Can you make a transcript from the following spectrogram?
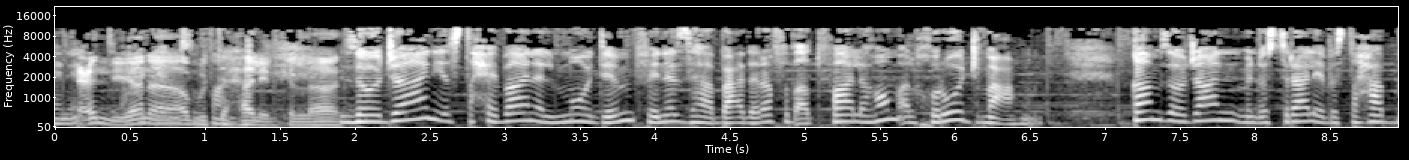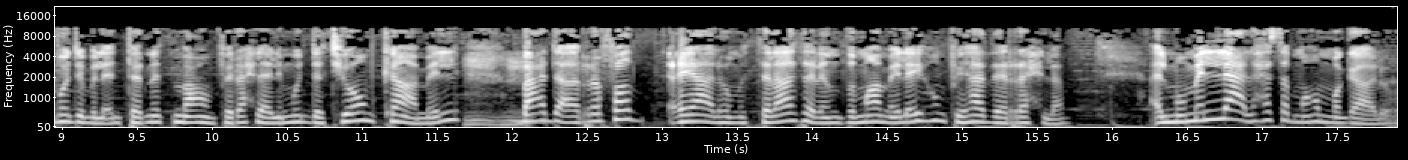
يعني عندي أبو سلطان. التحاليل كلها. زوجان يصطحبان المودم في نزهة بعد رفض أطفالهم الخروج معهم. قام زوجان من أستراليا باصطحاب مودم الإنترنت معهم في رحلة لمدة يوم كامل بعد أن رفض عيالهم الثلاثة الانضمام إليهم في هذه الرحلة. المملة على حسب ما هم قالوا.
